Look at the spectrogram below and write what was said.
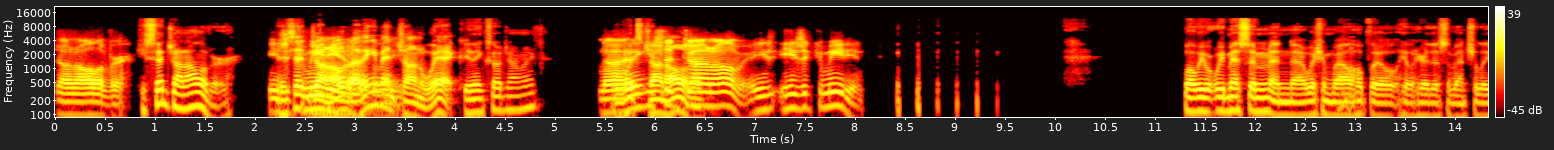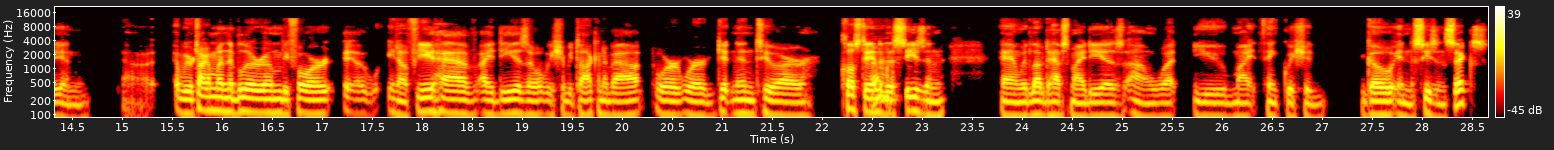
John Oliver. He said John Oliver. He's he a said John. Oliver. I think he meant. John Wick. You think so, John Wick? No, Well, I what's think John he said Oliver? John Oliver. He's he's a comedian. Well, we we miss him and uh, wish him well. Hopefully, he'll, he'll hear this eventually. And uh, we were talking about in the blue room before. uh, You know, if you have ideas of what we should be talking about, we're we're getting into our close to the end of the season, and we'd love to have some ideas on what you might think we should go into season six.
